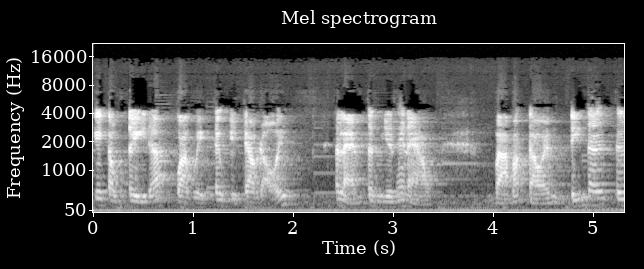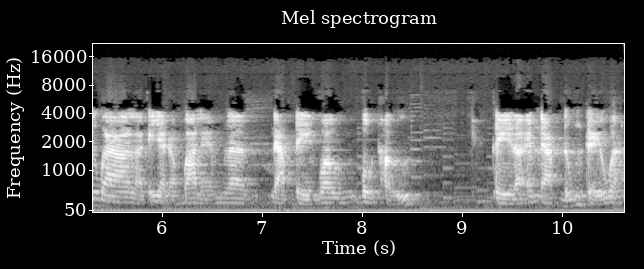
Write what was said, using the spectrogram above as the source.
cái công ty đó qua việc cái việc trao đổi nó làm em tin như thế nào. Và bắt đầu em tiến tới thứ ba là cái giai đoạn ba là em là nạp tiền vào vô thử. Thì là em nạp đúng triệu à.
